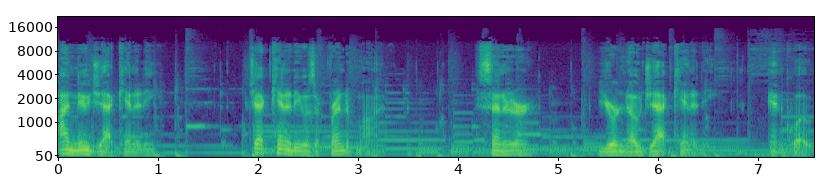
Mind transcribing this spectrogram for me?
I knew Jack Kennedy. Jack Kennedy was a friend of mine. Senator, you're no Jack Kennedy. End quote.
